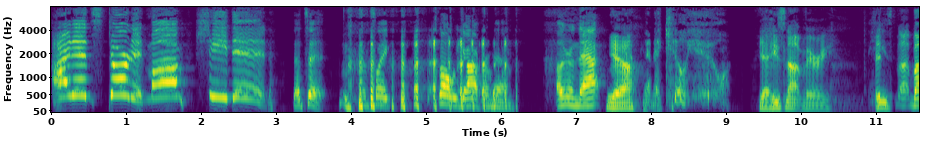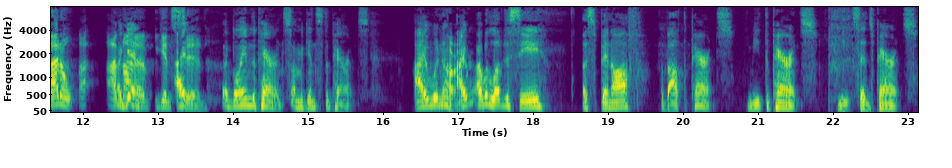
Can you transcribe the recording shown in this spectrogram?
I didn't start it, mom. She did. That's it. That's like that's all we got from him. Other than that, yeah, I'm gonna kill you. yeah. He's not very. it- He's. but I don't. I, I'm Again, not against I- Sid. I blame the parents. I'm against the parents. I would. Right. I, I would love to see a spinoff about the parents. Meet the parents. Meet Sid's parents.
